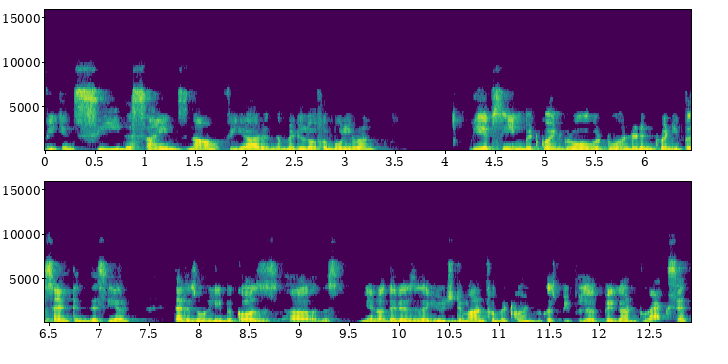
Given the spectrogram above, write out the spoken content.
We can see the signs now. We are in the middle of a bull run. We have seen Bitcoin grow over 220% in this year. That is only because uh, this, you know, there is a huge demand for Bitcoin because people have begun to accept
